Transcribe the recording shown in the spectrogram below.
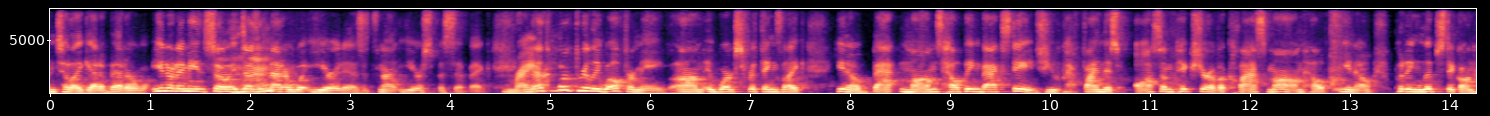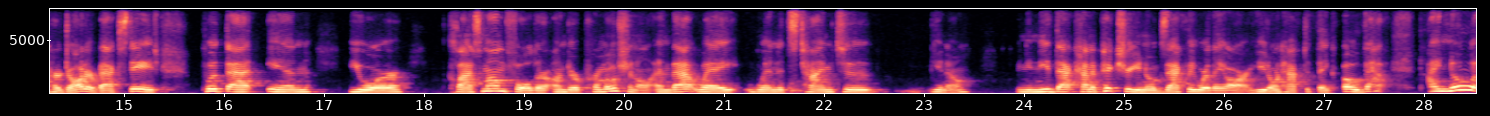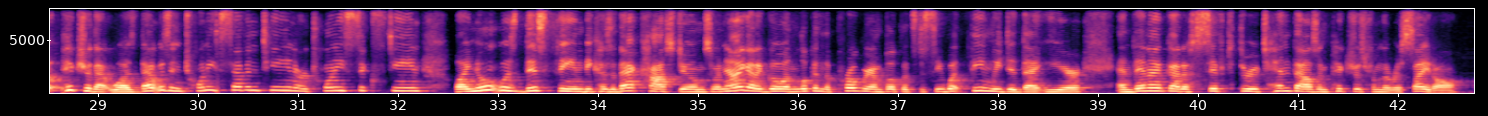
until I get a better one. You know what I mean? So mm-hmm. it doesn't mm-hmm. matter what year it is. It's not year specific. Right. And that's worked really well for me. Um, it works for things like, you know, back moms helping backstage. You find this awesome picture of a class mom help, you know, putting lipstick on her daughter backstage. Put that in your class mom folder under promotional. And that way, when it's time to, you know, when you need that kind of picture, you know exactly where they are. You don't have to think, oh, that I know what picture that was. That was in 2017 or 2016. Well, I know it was this theme because of that costume. So now I got to go and look in the program booklets to see what theme we did that year. And then I've got to sift through 10,000 pictures from the recital.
